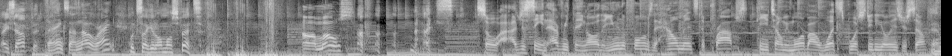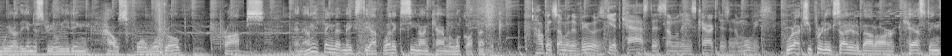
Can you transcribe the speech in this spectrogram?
Nice outfit. thanks. I know, right? Looks like it almost fits. Almost. Nice. so I- I've just seen everything, all the uniforms, the helmets, the props. Can you tell me more about what Sports Studio is yourself? And we are the industry leading house for wardrobe, props, and anything that makes the athletic scene on camera look authentic. How can some of the viewers get cast as some of these characters in the movies? We're actually pretty excited about our casting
